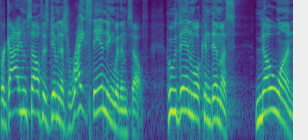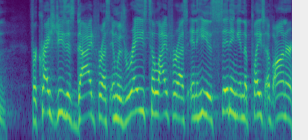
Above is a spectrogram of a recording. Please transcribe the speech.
For God himself has given us right standing with himself. Who then will condemn us? No one. For Christ Jesus died for us and was raised to life for us, and he is sitting in the place of honor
